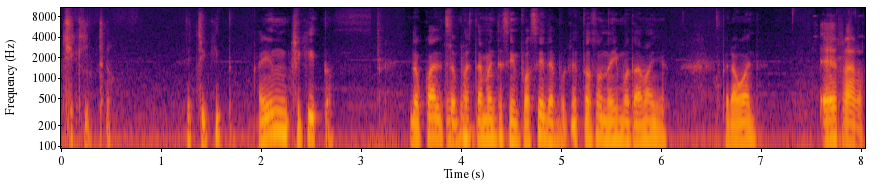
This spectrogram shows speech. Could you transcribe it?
Chiquito. El chiquito. Hay un chiquito. Lo cual supuestamente es imposible porque todos son del mismo tamaño. Pero bueno. Es raro.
